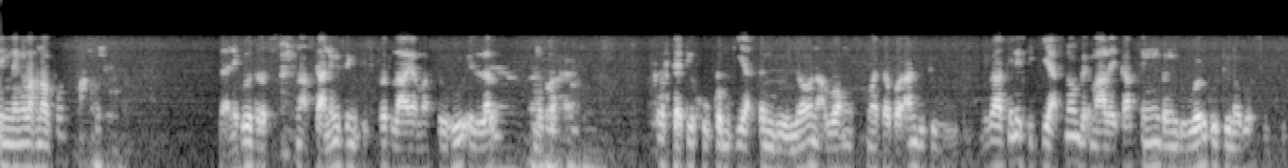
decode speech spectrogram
Sing neng lah napa? Dan itu terus naskah ini sing disebut layam masuhu illal mutahar. Terus jadi hukum kias tentunya nak wong maca Quran itu. Ini ini dikiasno mbek malaikat sing teng dhuwur kudu nopo siji.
